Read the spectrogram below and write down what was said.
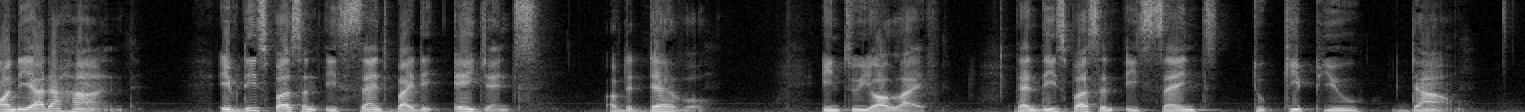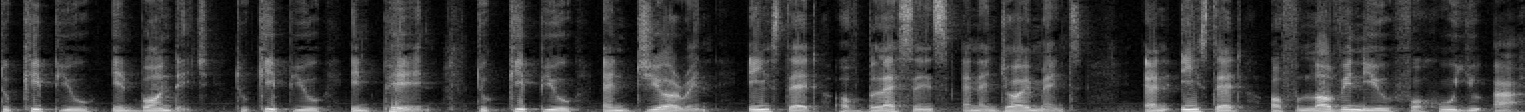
On the other hand, if this person is sent by the agent of the devil into your life, then this person is sent to keep you down, to keep you in bondage, to keep you in pain, to keep you enduring instead of blessings and enjoyment, and instead of loving you for who you are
